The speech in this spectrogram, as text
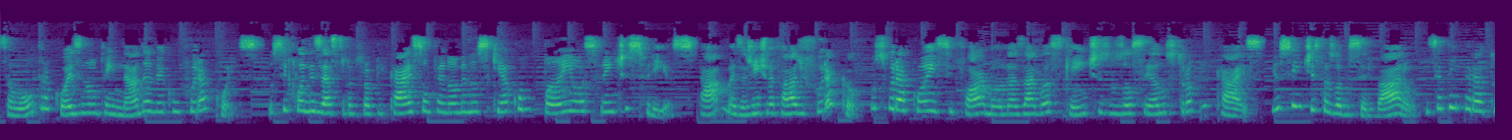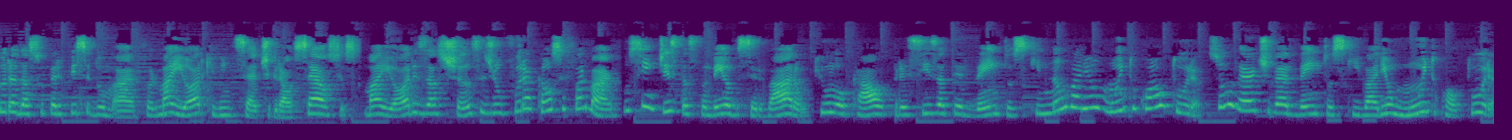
são outra coisa e não tem nada a ver com furacões. Os ciclones extratropicais são fenômenos que acompanham as frentes frias, tá? Mas a gente vai falar de furacão. Os furacões se formam nas águas quentes dos oceanos tropicais, e os cientistas observaram que se a temperatura da superfície do mar for maior que 27 graus Celsius, maiores as chances de um furacão se formar. Os cientistas também observaram que o local precisa ter ventos que não variam muito com a altura. Se o lugar tiver ventos que variam muito com a altura,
